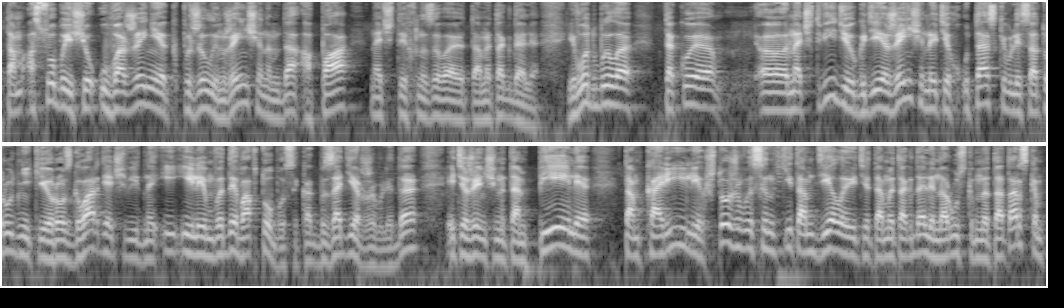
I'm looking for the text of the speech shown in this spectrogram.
там особое еще уважение к пожилым женщинам, да, апа, значит, их называют там и так далее. И вот было такое э, значит, видео, где женщин этих утаскивали сотрудники Росгвардии, очевидно, и, или МВД в автобусы, как бы задерживали, да, эти женщины там пели, там корили, что же вы, сынки, там делаете, там и так далее, на русском, на татарском.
